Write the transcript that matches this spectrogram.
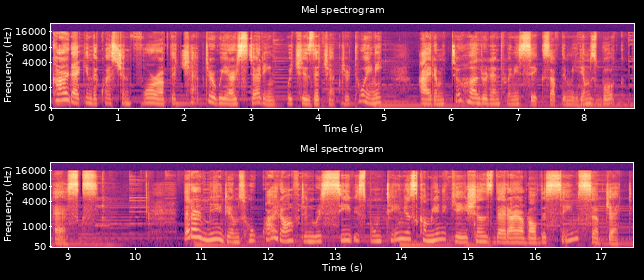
Kardec, in the question 4 of the chapter we are studying, which is the chapter 20, item 226 of the Medium's book, asks there are mediums who quite often receive spontaneous communications that are about the same subject,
